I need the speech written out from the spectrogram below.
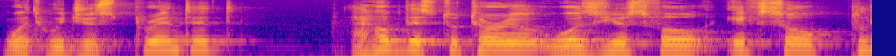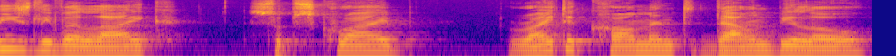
what we just printed. I hope this tutorial was useful. If so, please leave a like, subscribe, write a comment down below,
